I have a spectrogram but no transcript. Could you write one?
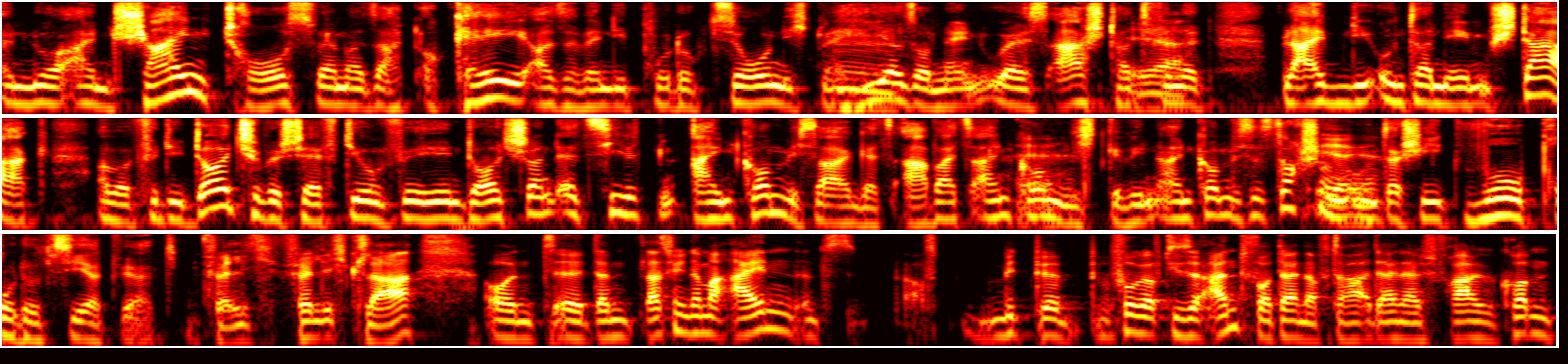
nur ein Scheintrost, wenn man sagt, okay, also wenn die Produktion nicht mehr hier, mhm. sondern in den USA stattfindet, ja. bleiben die Unternehmen stark. Aber für die deutsche Beschäftigung, für die in Deutschland erzielten Einkommen, ich sage jetzt Arbeitseinkommen, ja. nicht Gewinneinkommen, ist es doch schon ja, ein Unterschied, wo produziert wird. Völlig, völlig klar. Und äh, dann lass mich noch mal ein, auf, mit, bevor wir auf diese Antwort dann auf deiner Frage kommen,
